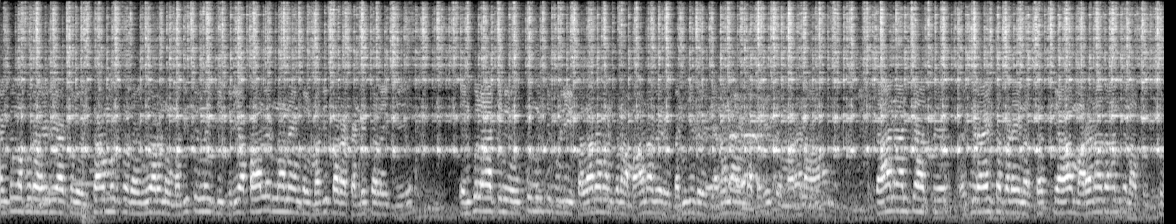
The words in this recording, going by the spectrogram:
ಎಂಕಲಪುರ ಹಿರಿಯಾಕಲು ಇಸಾಮೂರ್ತದ ವಿವರಣು ಮದಿತುನೈತಿ ಕಿರಿಯಪಾಲಿನ ಎಂಕಲ್ ಮದಿಪರ ಖಂಡಿತಲೈತಿ ಎಂಕುಲಾಕಿನಿ ಉಪ್ಪು ಮುಂಚಿ ಪುಳಿ ಮಾನವೇರು ಬಂಜಿಡು ಜನನಾಯನ ತರಿಸು ಮರಣ. ತಾನಂಚಾತ್ ವಜ್ರಾಯಿತ ಪಡೆಯಿನ ಸತ್ಯ ಮರಣದಾಂತನ ಸುತ್ತು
